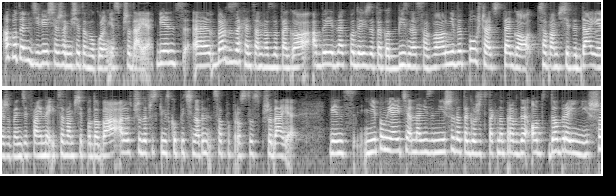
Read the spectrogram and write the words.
a potem dziwię się, że mi się to w ogóle nie sprzedaje. Więc e, bardzo zachęcam Was do tego, aby jednak podejść do tego biznesowo, nie wypuszczać tego, co Wam się wydaje, że będzie fajne i co Wam się podoba, ale przede wszystkim skupić się na tym, co po prostu sprzedaje. Więc nie pomijajcie analizy niszy, dlatego że to tak naprawdę od dobrej niszy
